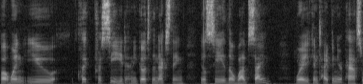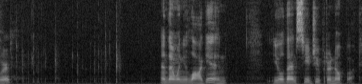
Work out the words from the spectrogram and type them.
But when you click proceed and you go to the next thing, you'll see the website where you can type in your password. And then when you log in, you'll then see Jupyter Notebook.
